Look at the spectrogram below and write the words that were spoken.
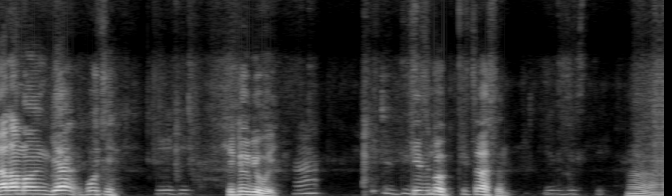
चला मग घ्या पोची. ही ही. ही डबी होई हा? तीच बघ तीच असन. हीच दिसते. हां.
